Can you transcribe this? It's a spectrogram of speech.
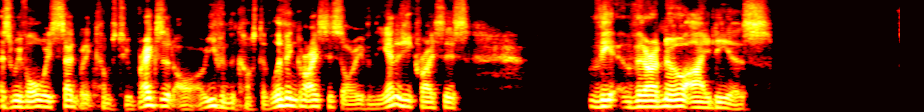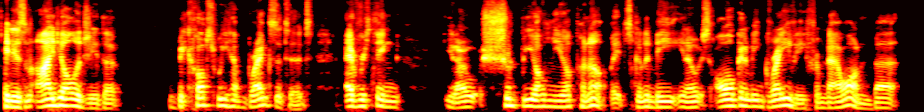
As we've always said, when it comes to Brexit or even the cost of living crisis or even the energy crisis, the there are no ideas. It is an ideology that because we have Brexited, everything you know, should be on the up and up. It's going to be, you know, it's all going to be gravy from now on, but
